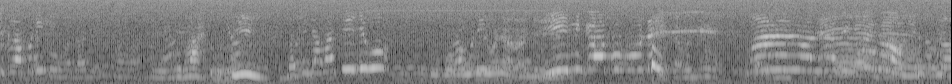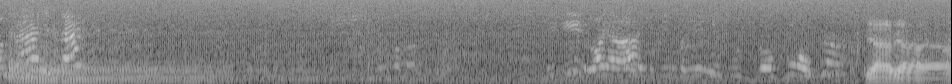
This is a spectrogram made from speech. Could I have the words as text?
je kelapa ni. Dah mati. Macam dah mati je bu. Bawang ni banyak lagi. Ini kelapa muda. Mana ada kelapa? Penyidik rokok. Biar biar lah. Ya.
